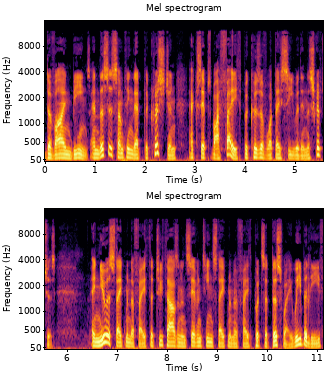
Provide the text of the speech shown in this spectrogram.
divine beings. And this is something that the Christian accepts by faith because of what they see within the Scriptures. A newer statement of faith, the 2017 statement of faith, puts it this way We believe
